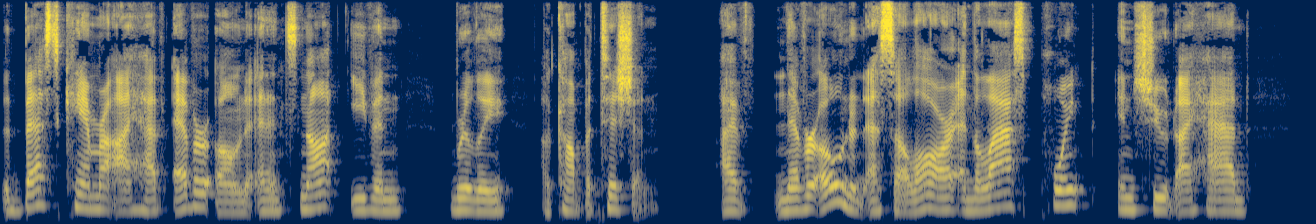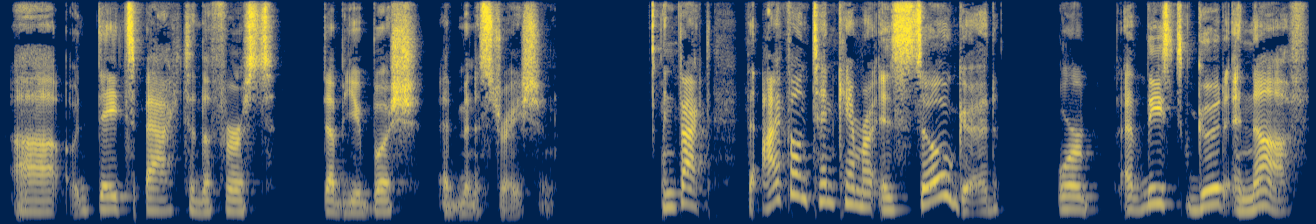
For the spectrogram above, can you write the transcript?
the best camera I have ever owned, and it's not even really a competition. I've never owned an SLR, and the last point and shoot I had uh, dates back to the first W. Bush administration. In fact, the iPhone 10 camera is so good, or at least good enough,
